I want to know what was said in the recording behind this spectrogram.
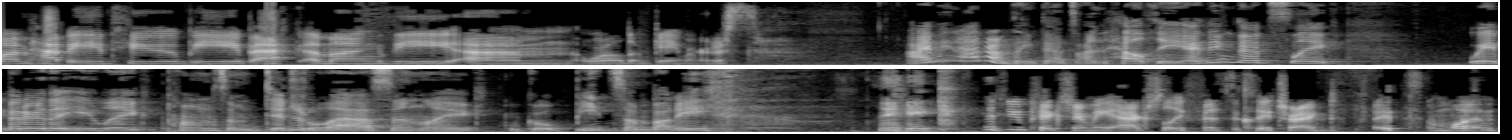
I'm happy to be back among the um, world of gamers. I mean, I don't think that's unhealthy. I think that's like way better that you like pwn some digital ass and like go beat somebody. like, Could you picture me actually physically trying to fight someone?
